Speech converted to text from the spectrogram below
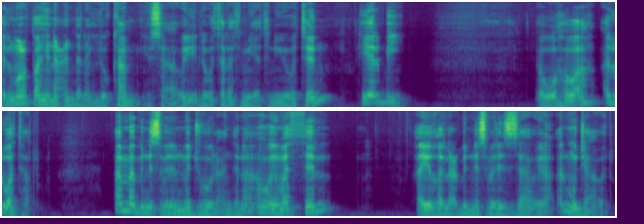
المعطى هنا عندنا اللي كم يساوي؟ اللي هو 300 نيوتن هي ال B. وهو الوتر. أما بالنسبة للمجهول عندنا هو يمثل أي ضلع بالنسبة للزاوية المجاور.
